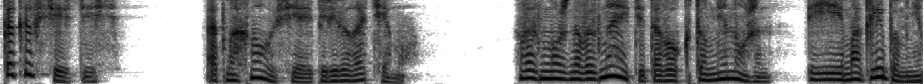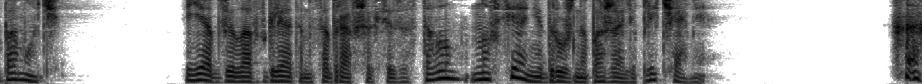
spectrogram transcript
«Как и все здесь». Отмахнулась я и перевела тему. «Возможно, вы знаете того, кто мне нужен, и могли бы мне помочь». Я обвела взглядом собравшихся за столом, но все они дружно пожали плечами. «Ха,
